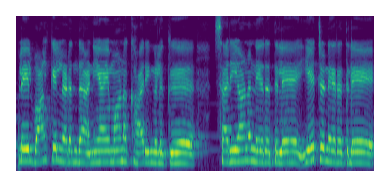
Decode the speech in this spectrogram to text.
பிள்ளைகள் வாழ்க்கையில் நடந்த அநியாயமான காரியங்களுக்கு சரியான நேரத்திலே ஏற்ற நேரத்திலே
